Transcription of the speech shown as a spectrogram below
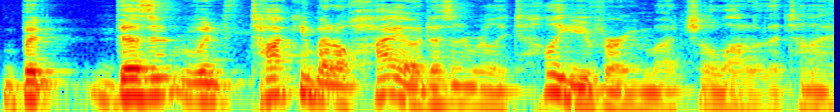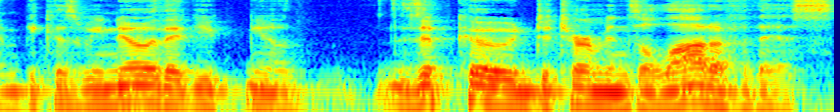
but doesn't when talking about Ohio doesn't really tell you very much a lot of the time because we know that you you know zip code determines a lot of this.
